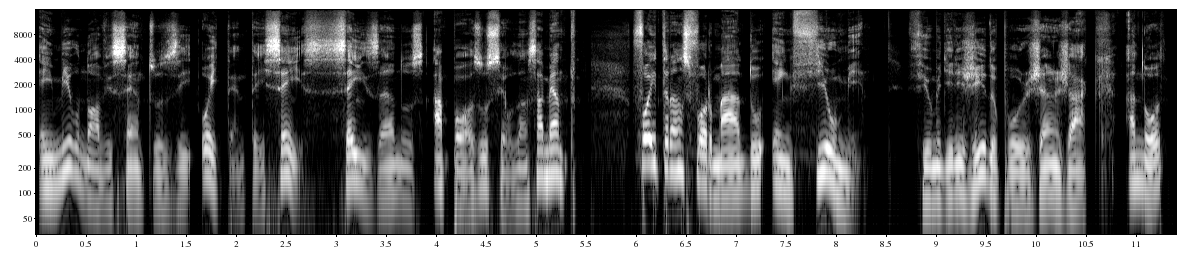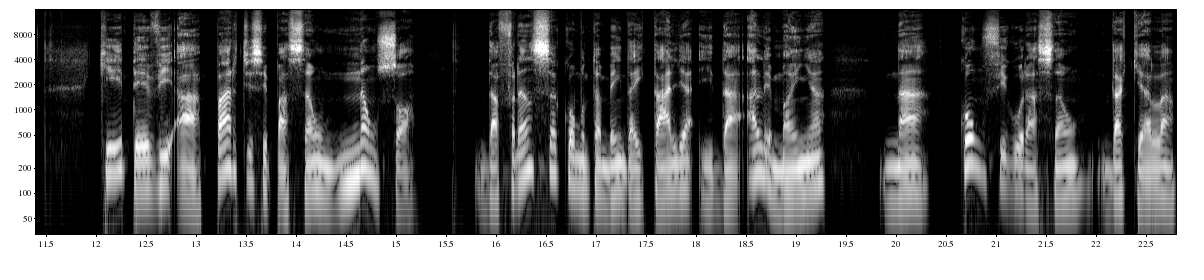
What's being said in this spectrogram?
em 1986, seis anos após o seu lançamento, foi transformado em filme. Filme dirigido por Jean-Jacques Annaud, que teve a participação não só da França, como também da Itália e da Alemanha na configuração daquela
